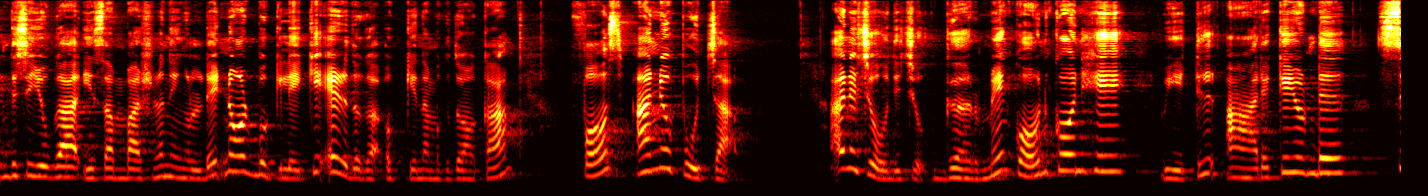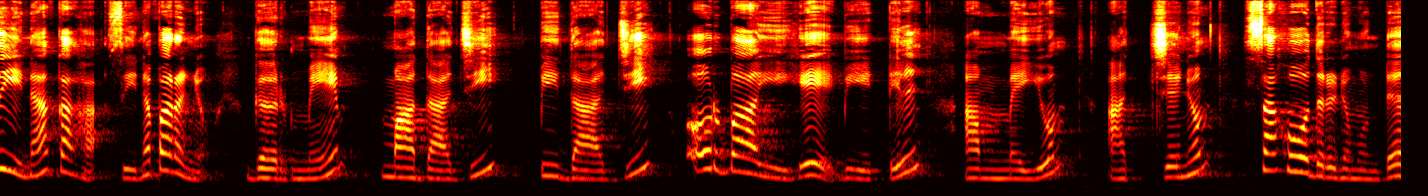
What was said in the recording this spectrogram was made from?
എന്ത് ചെയ്യുക ഈ സംഭാഷണം നിങ്ങളുടെ നോട്ട്ബുക്കിലേക്ക് എഴുതുക ഓക്കെ നമുക്ക് നോക്കാം ഫസ്റ്റ് അനു പൂച്ച അനു ചോദിച്ചു ഗർമേ കോൻ കോൻ ഹേ വീട്ടിൽ ആരൊക്കെയുണ്ട് സീന കഹ സീന പറഞ്ഞു ഗർമേ മാതാജി പിതാജി ഓർബായി ഹേ വീട്ടിൽ അമ്മയും അച്ഛനും സഹോദരനുമുണ്ട്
